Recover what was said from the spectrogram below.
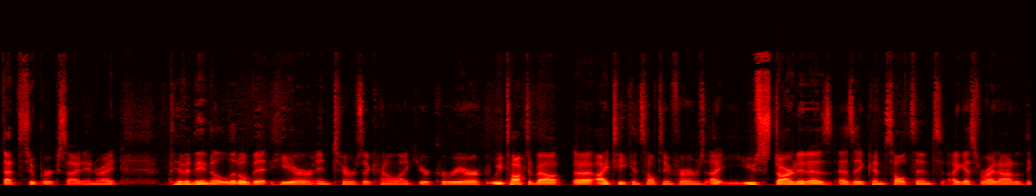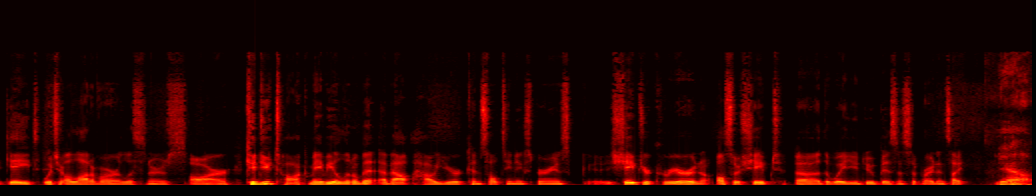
that's super exciting, right? Pivoting a little bit here in terms of kind of like your career. We talked about uh, it consulting firms. Uh, you started as as a consultant i guess right out of the gate which a lot of our listeners are. Could you talk maybe a little bit about how your consulting experience shaped your career and also shaped uh, the way you do business at BrightInsight? Yeah,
